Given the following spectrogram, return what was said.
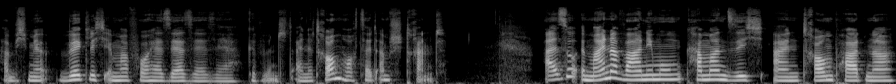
habe ich mir wirklich immer vorher sehr, sehr, sehr gewünscht. Eine Traumhochzeit am Strand. Also in meiner Wahrnehmung kann man sich einen Traumpartner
